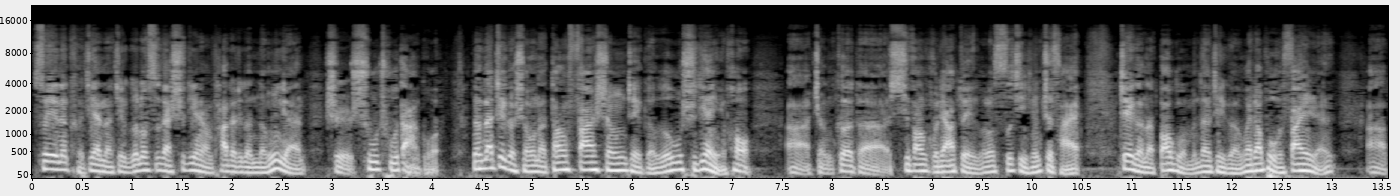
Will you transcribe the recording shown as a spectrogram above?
所以呢，可见呢，这俄罗斯在世界上它的这个能源是输出大国。那在这个时候呢，当发生这个俄乌事件以后啊，整个的西方国家对俄罗斯进行制裁，这个呢，包括我们的这个外交部发言人啊，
